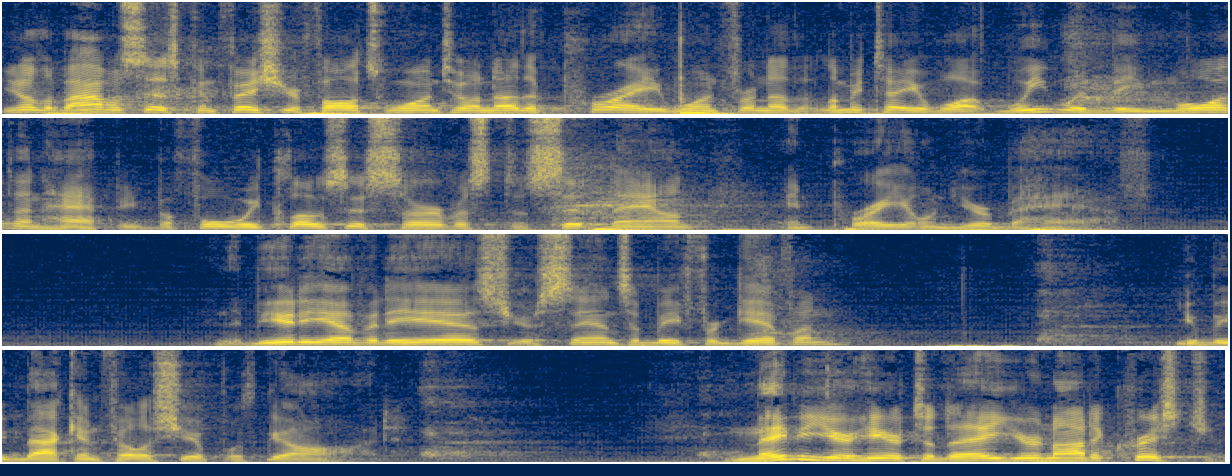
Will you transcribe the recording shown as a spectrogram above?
You know, the Bible says, confess your faults one to another, pray one for another. Let me tell you what, we would be more than happy before we close this service to sit down and pray on your behalf. And the beauty of it is, your sins will be forgiven. You'll be back in fellowship with God. Maybe you're here today, you're not a Christian.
